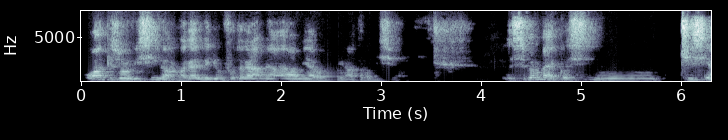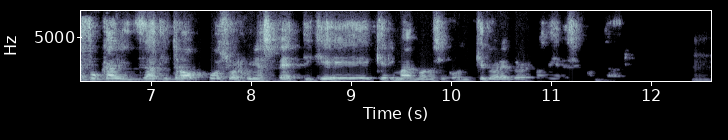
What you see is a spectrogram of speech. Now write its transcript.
o anche solo visiva, magari vedi un fotogramma e ah, mi ha rovinato la visione. Secondo me ecco, mh, ci si è focalizzati troppo su alcuni aspetti che, che rimangono secondi, che dovrebbero rimanere secondari. Mm.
